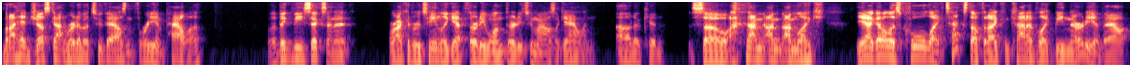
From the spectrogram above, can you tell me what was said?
but I had just gotten rid of a 2003 Impala with a big V6 in it where I could routinely get 31, 32 miles a gallon. Oh, no kidding. So I'm, I'm, I'm like, yeah, I got all this cool like tech stuff that I can kind of like be nerdy about.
